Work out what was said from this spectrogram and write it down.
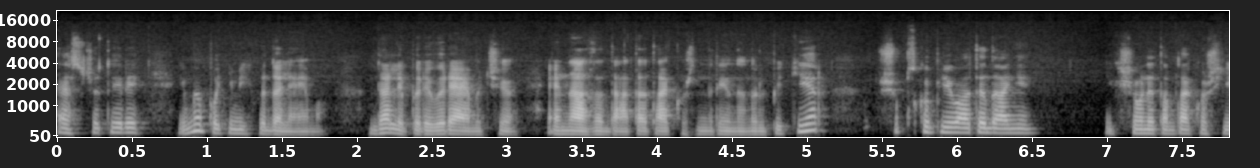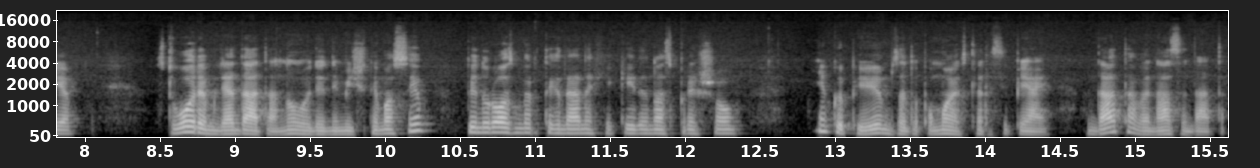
S4, і ми потім їх видаляємо. Далі перевіряємо, чи ENASA дата також не рівна 0 PTR, щоб скопіювати дані, якщо вони там також є. Створимо для дата новий динамічний масив під розмір тих даних, який до нас прийшов, і копіюємо за допомогою StarCPI. Дата в ENASA дата.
